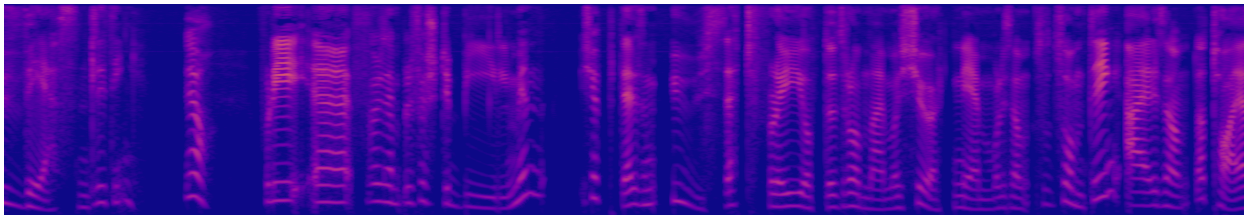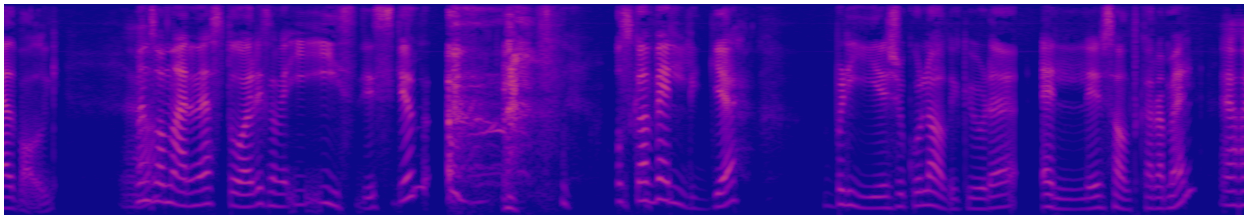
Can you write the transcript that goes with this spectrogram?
uvesentlige ting. Ja. Fordi eh, for eksempel første bilen min kjøpte jeg liksom usett, fløy opp til Trondheim og kjørte den hjem. Og liksom, så, sånne ting er liksom, da tar jeg et valg. Ja. Men sånn er det når jeg står liksom i isdisken og skal velge blir det sjokoladekule eller salt karamell. Ja.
